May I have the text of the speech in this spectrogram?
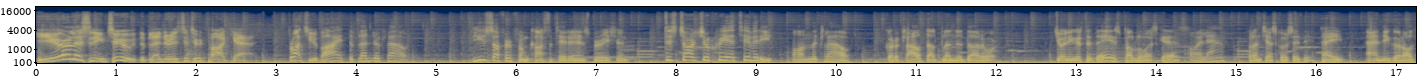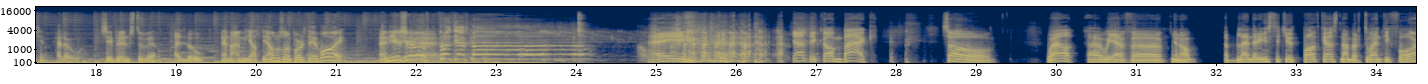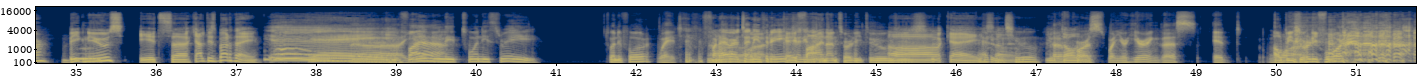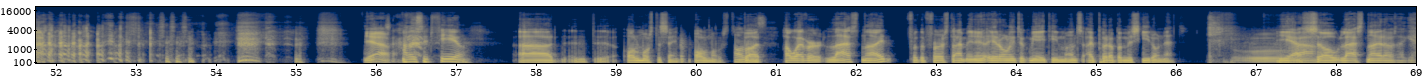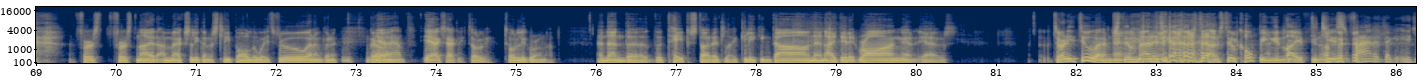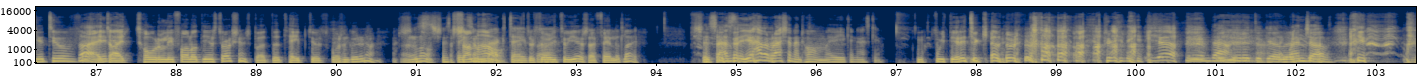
You're listening to the Blender Institute podcast, brought to you by the Blender Cloud. Do you suffer from constipated inspiration? Discharge your creativity on the cloud. Go to cloud.blender.org. Joining us today is Pablo Vazquez, Hola. Francesco Siddi, Hey, Andy Goralczyk, Hello. Sybren Stüvel, hello. and I'm Hjalti Jansson, birthday boy. And here's your Yeah. host, Francesco! Hey, Hjalti, come back. So, well, uh, we have, uh, you know, a Blender Institute podcast number 24. Big news. It's uh, Hjalti's birthday. Yay. Uh, Finally, yeah. 23. 24? Wait. Forever Oh, 23. Okay, 21. fine, I'm 32. Oh, okay. So 32. you but of told course, when you're hearing this, it. I'll be 34. yeah. How does it feel? Uh, almost the same, almost. Almost? But however, last night, for the first time, and it, it only took me 18 months, I put up a mosquito net. Yeah. Wow. So last night I was like, yeah, first first night I'm actually gonna sleep all the way through, and I'm gonna Grown yeah, up. Yeah, exactly, totally, totally grown up. And then the the tape started like leaking down, and I did it wrong, and yeah, it was. 32. I'm still managing. I'm still, I'm still coping in life. You Did know? you find it like YouTube? No, uh, I. I totally followed the instructions, but the tape just wasn't good enough. I don't know. Just- just take some Somehow, tape, after uh, 32 years, I failed at life. Just ask, you have a Russian at home. Maybe you can ask him. we did it together. really? yeah, we did it together. One job.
